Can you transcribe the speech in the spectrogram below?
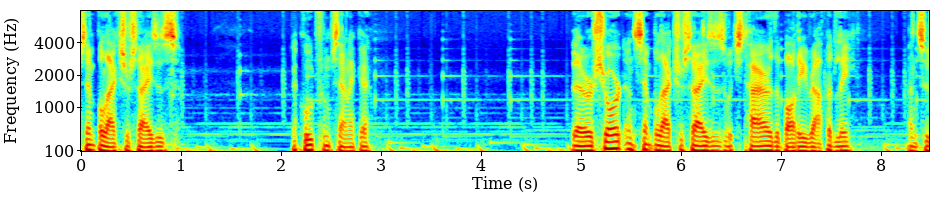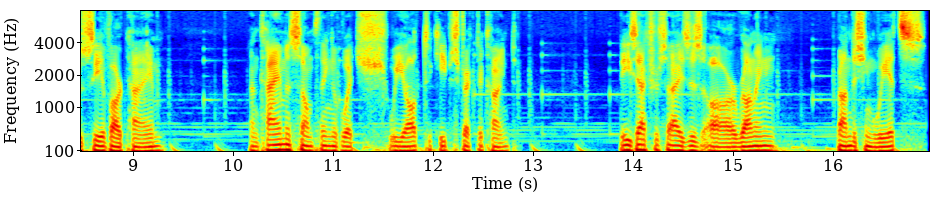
Simple exercises. A quote from Seneca There are short and simple exercises which tire the body rapidly and so save our time, and time is something of which we ought to keep strict account. These exercises are running, brandishing weights,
